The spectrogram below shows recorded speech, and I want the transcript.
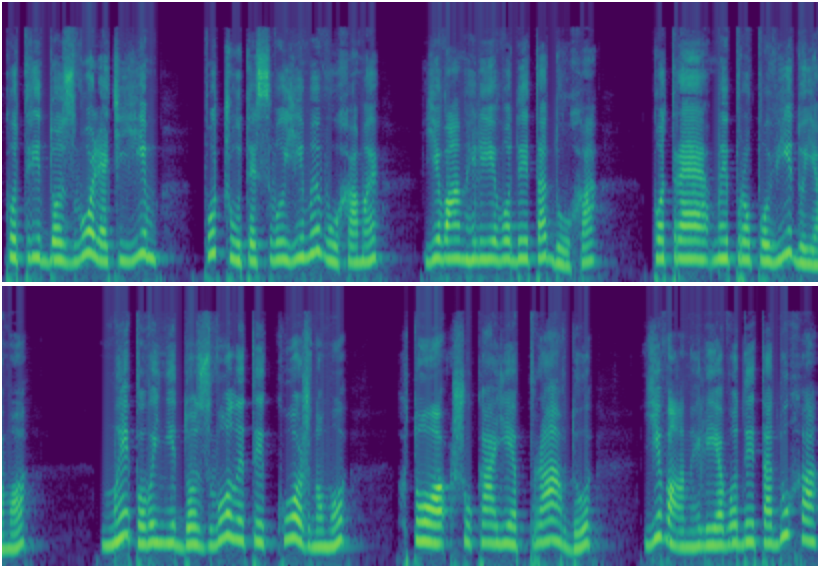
котрі дозволять їм почути своїми вухами Євангеліє води та духа, котре ми проповідуємо, ми повинні дозволити кожному, хто шукає правду Євангелія води та духа,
